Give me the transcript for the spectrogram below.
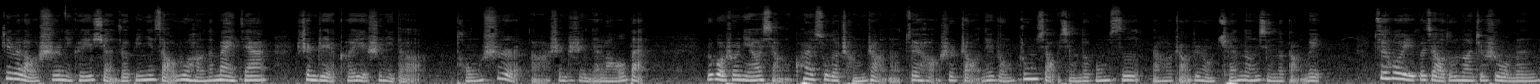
这位老师，你可以选择比你早入行的卖家，甚至也可以是你的同事啊，甚至是你的老板。如果说你要想快速的成长呢，最好是找那种中小型的公司，然后找这种全能型的岗位。最后一个角度呢，就是我们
